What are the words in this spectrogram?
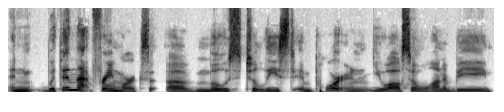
and within that frameworks of most to least important you also want to be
